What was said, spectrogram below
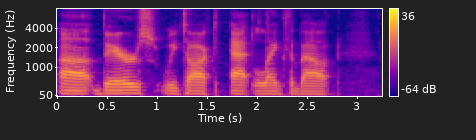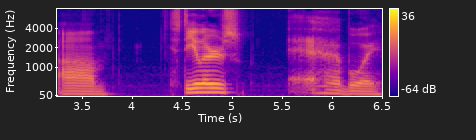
Uh, Bears, we talked at length about. Um, Steelers, oh boy,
